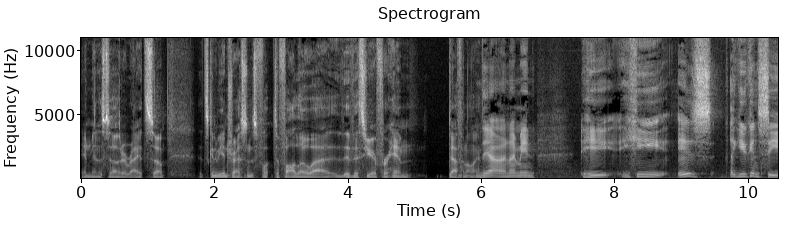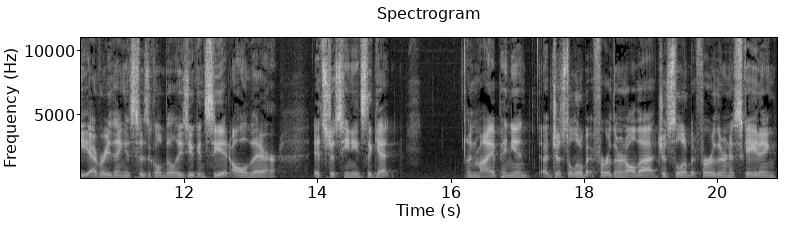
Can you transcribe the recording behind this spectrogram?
in Minnesota, right? So it's going to be interesting to follow uh, this year for him, definitely. Yeah, and I mean, he he is like you can see everything, his physical abilities, you can see it all there. It's just he needs to get in my opinion, uh, just a little bit further in all that, just a little bit further in his skating,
